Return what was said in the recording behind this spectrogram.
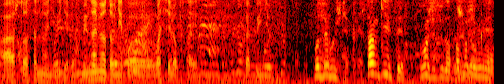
А что остальное не видели? Минометы у них э, Василек стоит. Как минимум. Возле вышки. Танкисты, слушай сюда, послушай меня.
